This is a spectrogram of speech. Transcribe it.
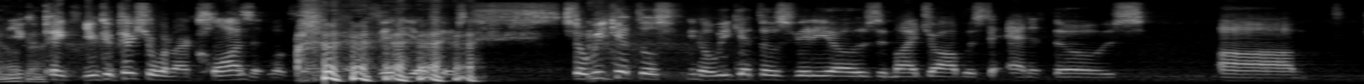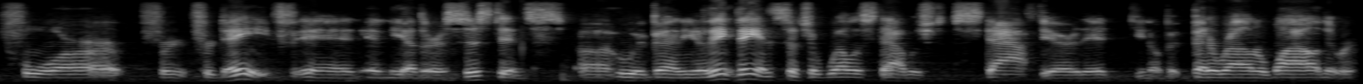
you okay. can pick, you can picture what our closet looked like. video so we get those, you know, we get those videos, and my job was to edit those um, for for for Dave and, and the other assistants uh, who had been, you know, they, they had such a well established staff there. They had, you know, been around a while. They were.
